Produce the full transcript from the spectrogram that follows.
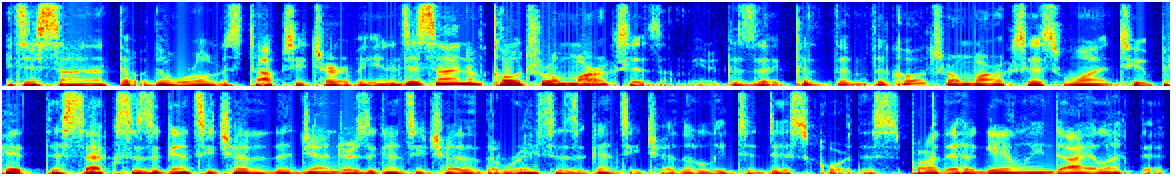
it's a sign that the, the world is topsy turvy. And it's a sign of cultural Marxism, because you know, the, the, the, cultural Marxists want to pit the sexes against each other, the genders against each other, the races against each other, lead to discord. This is part of the Hegelian dialectic.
